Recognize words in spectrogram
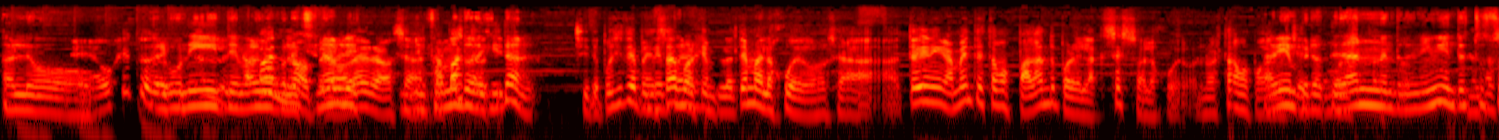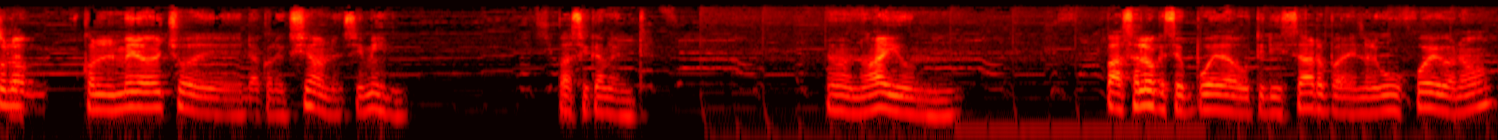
algo, Eh, objeto algún ítem, algo no, pero coleccionable ver, o sea, en formato que- digital. Si te pusiste a pensar, por ejemplo, el tema de los juegos, o sea, técnicamente estamos pagando por el acceso a los juegos, no estamos Está pagando. bien, che, pero te dan un entretenimiento. Esto No solo con el mero hecho de la colección en sí mismo. Básicamente. No, no hay un. Pasa algo que se pueda utilizar para en algún juego, ¿no?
